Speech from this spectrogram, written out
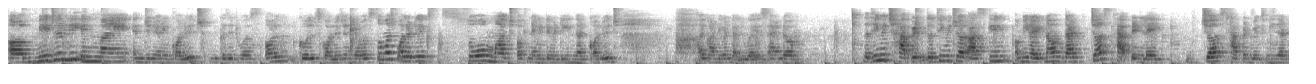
Um, majorly in my engineering college because it was all girls college and there was so much politics, so much of negativity in that college. I can't even tell you guys and um, the thing which happened the thing which you are asking me right now that just happened like just happened with me that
